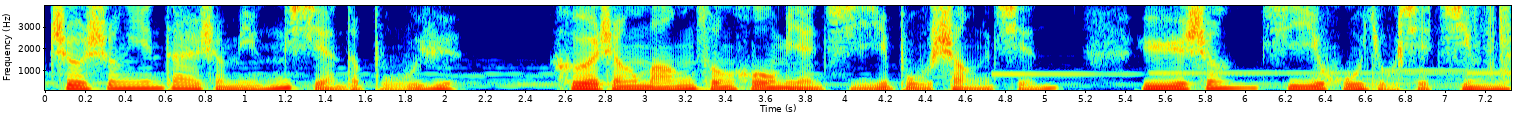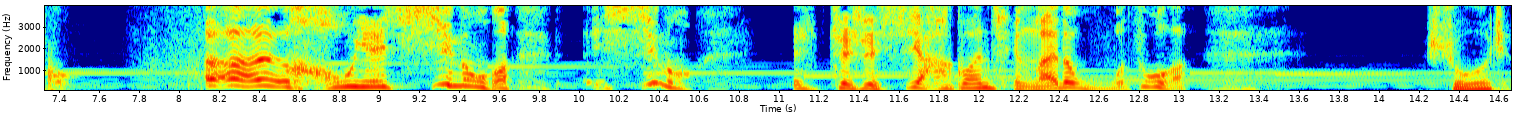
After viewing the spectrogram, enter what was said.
这声音带着明显的不悦。贺成忙从后面疾步上前，语声几乎有些惊恐：“呃，侯爷息怒，息怒，这是下官请来的仵作。”说着，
